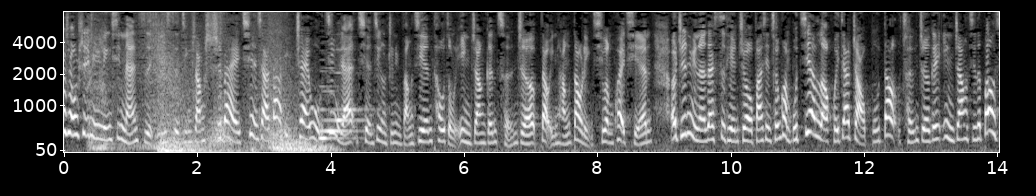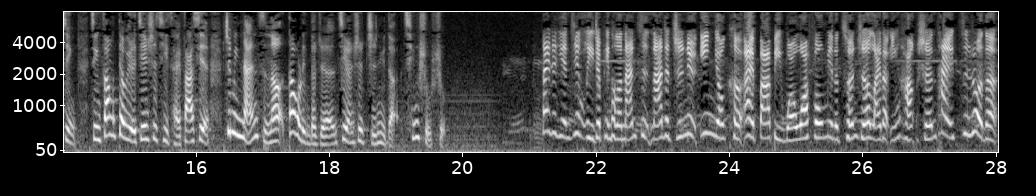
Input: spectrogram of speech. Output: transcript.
高雄是一名林姓男子疑似经商失败，欠下大笔债务，竟然潜进了侄女房间，偷走了印章跟存折，到银行盗领七万块钱。而侄女呢，在四天之后发现存款不见了，回家找不到存折跟印章，急得报警。警方调阅了监视器，才发现这名男子呢，盗领的人竟然是侄女的亲叔叔。戴着眼镜、理着平头的男子，拿着侄女印有可爱芭比娃娃封面的存折，来到银行，神态自若的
